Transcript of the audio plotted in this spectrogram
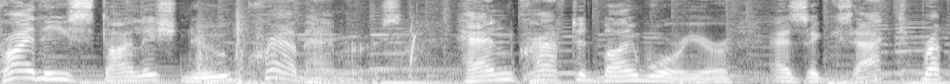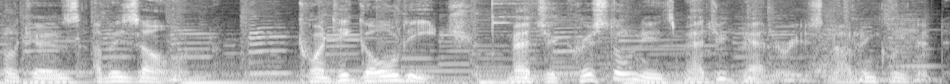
Try these stylish new crab hammers, handcrafted by Warrior as exact replicas of his own. 20 gold each. Magic crystal needs magic batteries not included.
